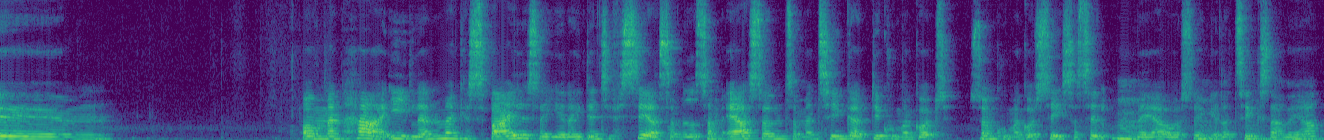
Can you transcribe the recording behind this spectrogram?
Øhm, om man har et eller andet, man kan spejle sig i, eller identificere sig med, som er sådan, som man tænker, at det kunne man godt, sådan kunne man godt se sig selv Mm. være også, ikke? Mm. eller tænke sig at være.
